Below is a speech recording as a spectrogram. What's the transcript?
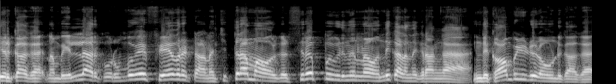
இதற்காக நம்ம எல்லாருக்கும் ரொம்பவே ஃபேவரட்டான சித்ராமா அவர்கள் சிறப்பு விருந்தினராக வந்து கலந்துக்கிறாங்க. இந்த காம்படிட்டிவ் ரவுண்டுக்காக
